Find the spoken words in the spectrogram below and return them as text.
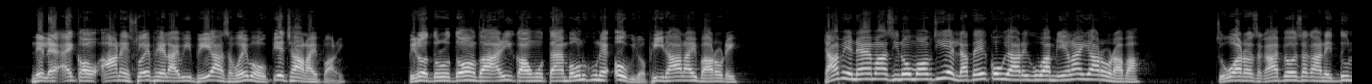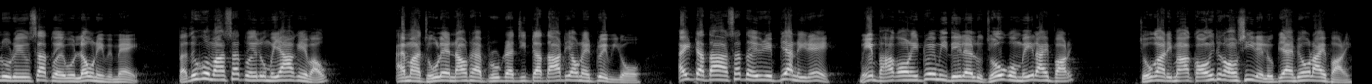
။နေ့လည်းအဲ့ကောင်အားနဲ့ဆွဲဖယ်လိုက်ပြီးဘေးကစပွဲပေါ်ကိုပြစ်ချလိုက်ပါတယ်ပြီးတော့သူတို့တော့သားအဲ့ဒီကောင်ကိုတန်ပုံးတစ်ခုနဲ့အုပ်ပြီးတော့ဖိထားလိုက်ပါတော့တယ်ဒါပြင်နဲ့မှာစီနိုမော်ကြီးရဲ့လက်သေးကုတ်ရာတွေကိုပါမြင်လိုက်ရတော့တာပါ ဂျိုးကတော့စကားပြောစကားနဲ့သူ့လူတွေကိုဆက်သွယ်ဖို့လုပ်နေပေမဲ့ဘယ်သူမှဆက်သွယ်လို့မရခဲ့ပါဘူးအဲ့မှာဂျိုးလည်းနောက်ထပ်ပရိုတက်ကြီးတပ်သားတယောက်နဲ့တွေ့ပြီးတော့အဲ့တပ်သားဆက်သွယ်ရေးပြတ်နေတယ်မင်းဘာကောင်တွေတွေ့မိသေးလဲလို့ဂျိုးကိုမေးလိုက်ပါတယ်ဂျိုးကဒီမှာအကောင်ကြီးတစ်ကောင်ရှိတယ်လို့ပြန်ပြောလိုက်ပါတယ်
